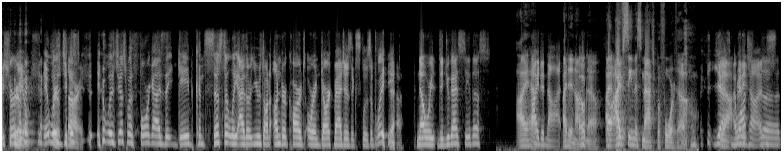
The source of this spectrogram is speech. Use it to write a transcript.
assure you, it was True, just sorry. it was just with four guys that Gabe consistently either used on undercards or in dark matches exclusively. Yeah. Now, were did you guys see this? I had, I did not. I did not Okay, know. so I, I- I've seen this match before though. yes, yeah, I watched times. the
